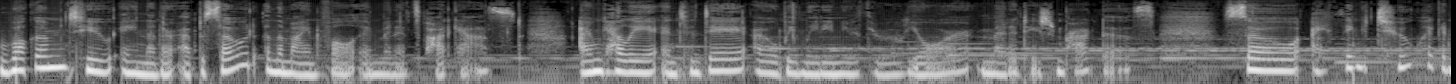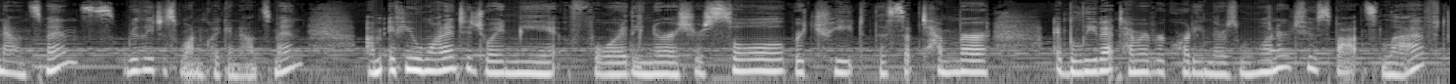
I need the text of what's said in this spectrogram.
Welcome to another episode of the Mindful in Minutes podcast. I'm Kelly, and today I will be leading you through your meditation practice. So, I think two quick announcements, really just one quick announcement. Um, if you wanted to join me for the Nourish Your Soul retreat this September, I believe at time of recording there's one or two spots left.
